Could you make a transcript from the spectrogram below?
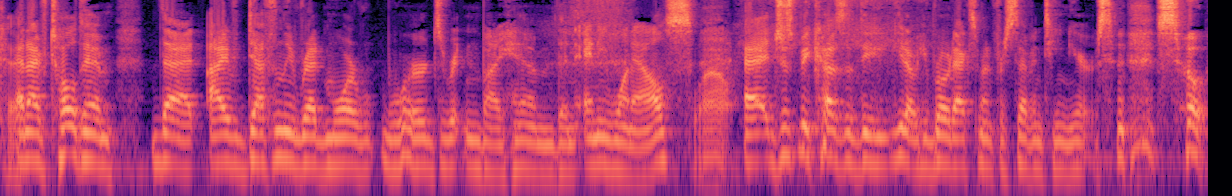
okay. and I've told him that I've definitely read more words written by him than anyone else. Wow. Uh, just because of the you know he wrote X Men for 17 years, so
